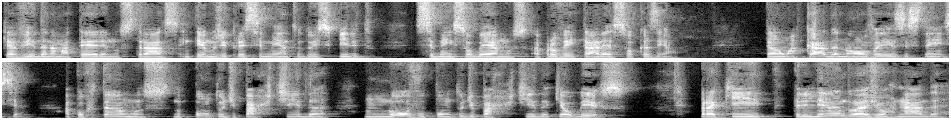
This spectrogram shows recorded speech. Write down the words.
que a vida na matéria nos traz em termos de crescimento do espírito, se bem soubermos aproveitar essa ocasião. Então, a cada nova existência, aportamos no ponto de partida, num novo ponto de partida que é o berço, para que, trilhando a jornada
